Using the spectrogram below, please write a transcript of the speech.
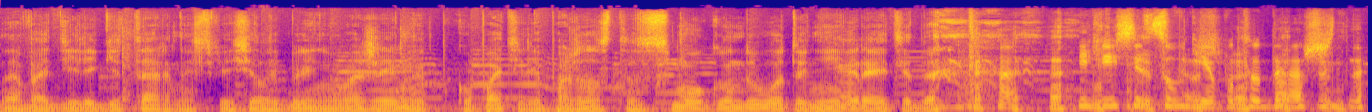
э, в отделе гитарность висело объявление. Уважаемые покупатели, пожалуйста, Smoke on the не играйте, да. И лестницу в небо туда же. да.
